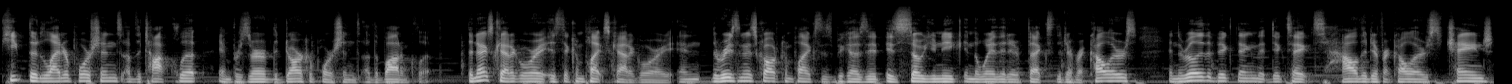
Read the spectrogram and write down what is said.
keep the lighter portions of the top clip and preserve the darker portions of the bottom clip. The next category is the complex category. And the reason it's called complex is because it is so unique in the way that it affects the different colors. And the, really the big thing that dictates how the different colors change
